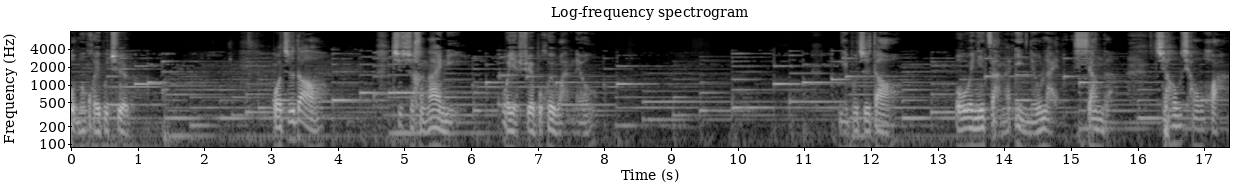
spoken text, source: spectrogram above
我们回不去了。我知道，即使很爱你，我也学不会挽留。你不知道，我为你攒了一牛奶香的。悄悄话，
